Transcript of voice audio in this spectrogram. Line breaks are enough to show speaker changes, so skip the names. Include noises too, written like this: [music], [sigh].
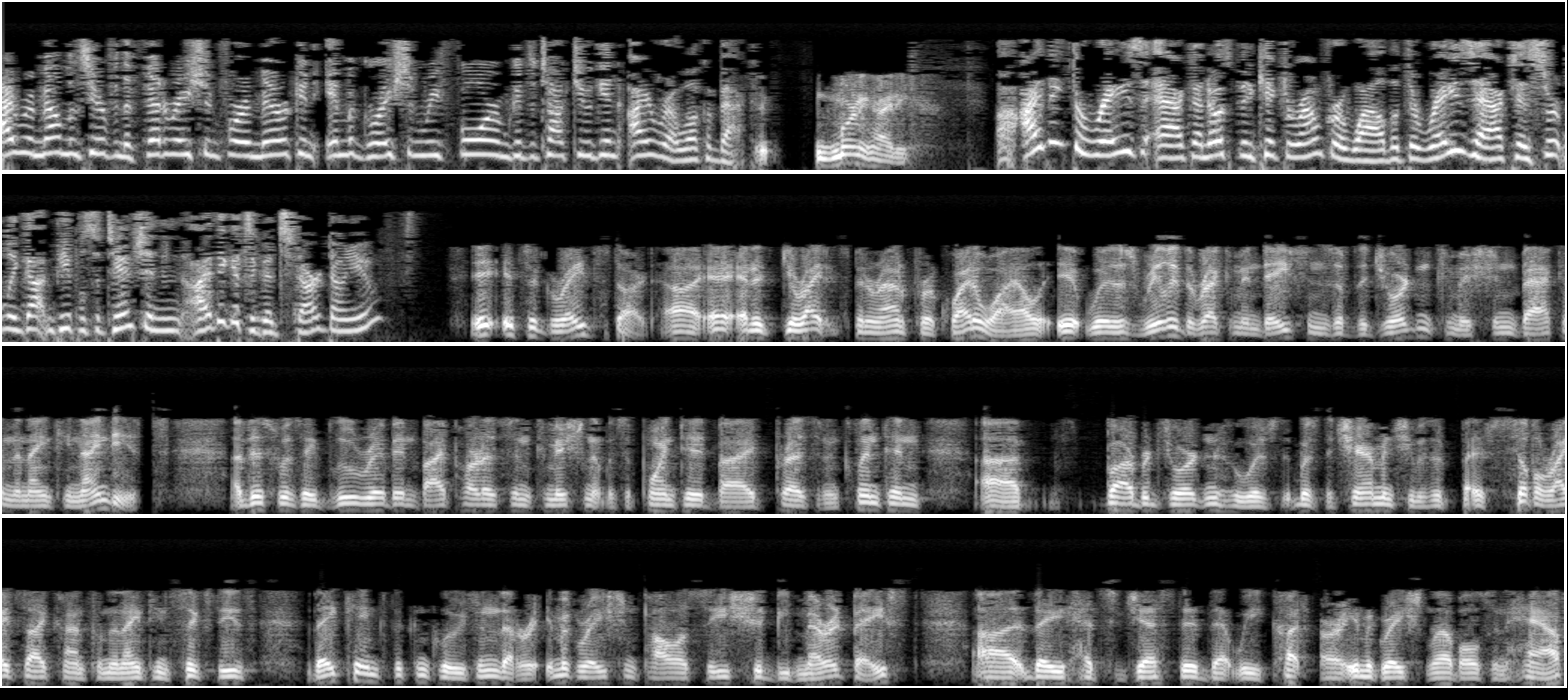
Ira Mehlman's here from the Federation for American Immigration Reform. Good to talk to you again, Ira. Welcome back. Good
morning, Heidi.
Uh, I think the RAISE Act, I know it's been kicked around for a while, but the RAISE Act has certainly gotten people's attention, and I think it's a good start, don't you?
It's a great start. Uh, and it, you're right, it's been around for quite a while. It was really the recommendations of the Jordan Commission back in the 1990s. Uh, this was a blue ribbon bipartisan commission that was appointed by President Clinton. Uh, Barbara Jordan, who was was the chairman, she was a, a civil rights icon from the 1960s. They came to the conclusion that our immigration policy should be merit based. Uh, they had suggested that we cut our immigration levels in half.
